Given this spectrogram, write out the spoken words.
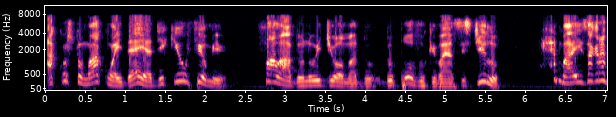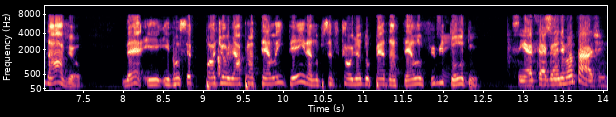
acostumar com a ideia de que o filme falado no idioma do, do povo que vai assisti-lo é mais agradável. Né? E, e você pode olhar para a tela inteira, não precisa ficar olhando o pé da tela o filme Sim. todo Sim, essa é a grande vantagem.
